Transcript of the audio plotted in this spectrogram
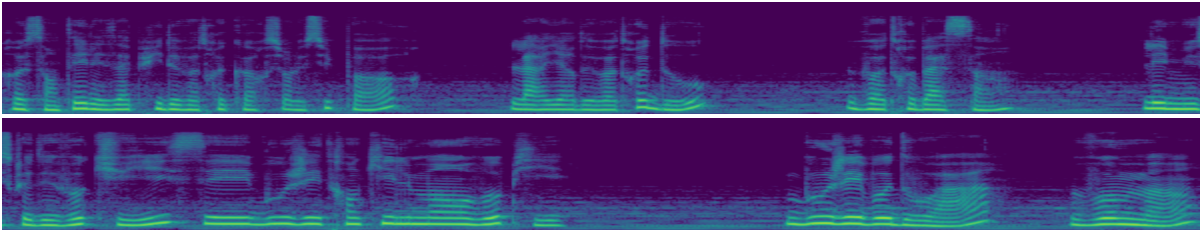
Ressentez les appuis de votre corps sur le support, l'arrière de votre dos, votre bassin, les muscles de vos cuisses et bougez tranquillement vos pieds. Bougez vos doigts, vos mains,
